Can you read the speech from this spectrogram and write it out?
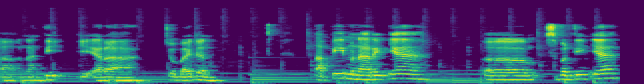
uh, nanti di era Joe Biden tapi menariknya um, sepertinya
